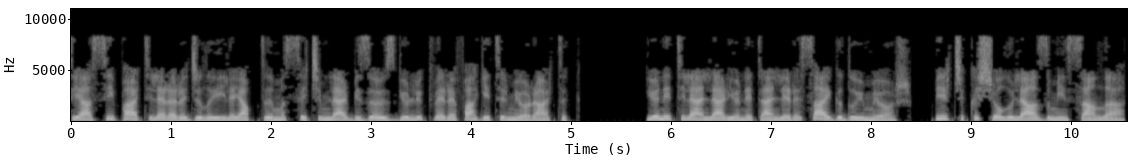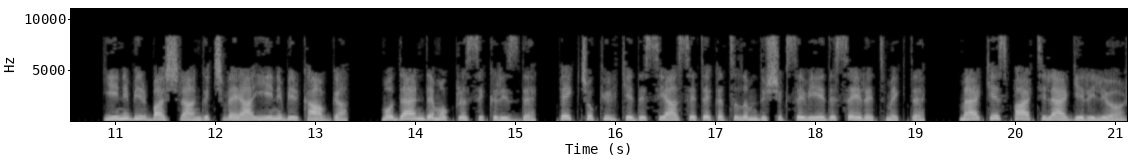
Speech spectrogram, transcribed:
siyasi partiler aracılığıyla yaptığımız seçimler bize özgürlük ve refah getirmiyor artık. Yönetilenler yönetenlere saygı duymuyor. Bir çıkış yolu lazım insanlığa. Yeni bir başlangıç veya yeni bir kavga. Modern demokrasi krizde. Pek çok ülkede siyasete katılım düşük seviyede seyretmekte. Merkez partiler geriliyor.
